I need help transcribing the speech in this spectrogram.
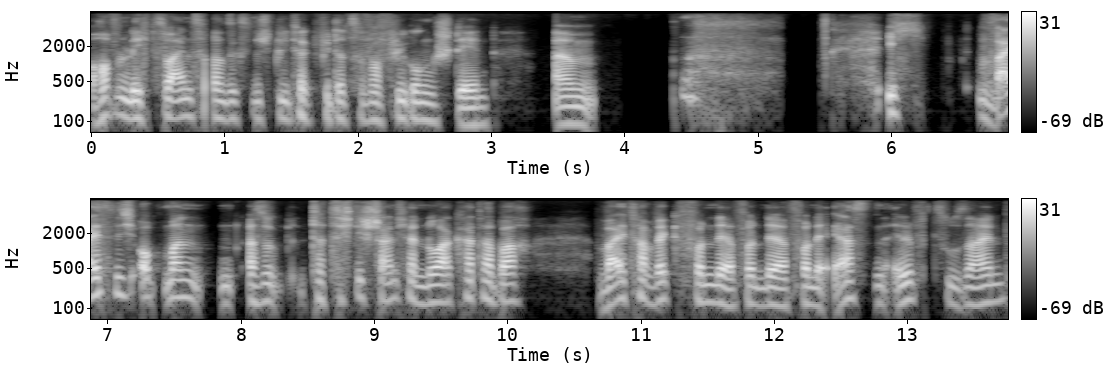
hoffentlich 22. Spieltag wieder zur Verfügung stehen. Ähm, ich weiß nicht, ob man, also tatsächlich scheint ja Noah Katterbach weiter weg von der, von der, von der ersten Elf zu sein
